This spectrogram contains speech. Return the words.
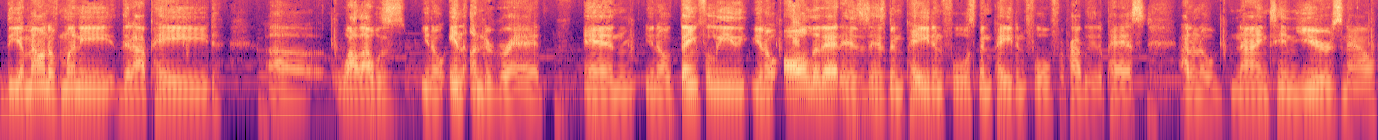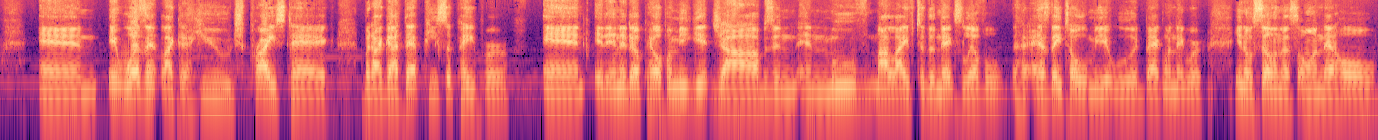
the amount of money that I paid uh, while I was, you know, in undergrad, and you know, thankfully, you know, all of that is has been paid in full. It's been paid in full for probably the past, I don't know, nine, ten years now. And it wasn't like a huge price tag, but I got that piece of paper and it ended up helping me get jobs and and move my life to the next level as they told me it would back when they were you know selling us on that whole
